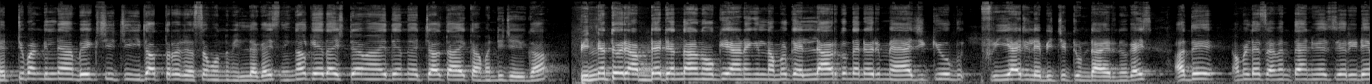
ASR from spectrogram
മറ്റു ബണ്ടിലിനെ അപേക്ഷിച്ച് ഇത് അത്ര രസമൊന്നുമില്ല ഗൈസ് നിങ്ങൾക്ക് ഏതാ ഇഷ്ടമായത് എന്ന് വെച്ചാൽ താഴെ കമന്റ് ചെയ്യുക. പിന്നത്തെ ഒരു അപ്ഡേറ്റ് എന്താണെന്ന് നോക്കുകയാണെങ്കിൽ നമ്മൾക്ക് എല്ലാവർക്കും തന്നെ ഒരു മാജിക് ക്യൂബ് ഫ്രീ ആയിട്ട് ലഭിച്ചിട്ടുണ്ടായിരുന്നു. ഗൈസ് അത് നമ്മളുടെ സെവൻത്ത് ആനിവേഴ്സറിയുടെ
